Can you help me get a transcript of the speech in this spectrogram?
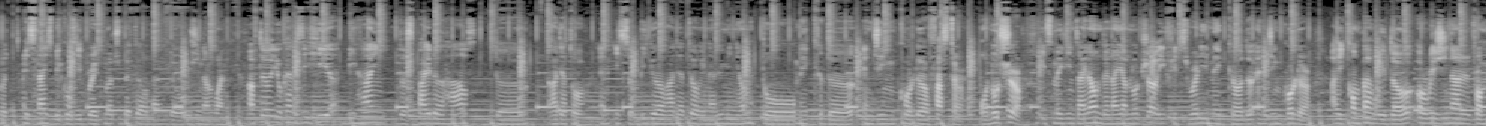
but it's nice because it brakes much better than the original one. After you can see here behind the spider house the radiator. And it's a bigger radiator in aluminium to make the engine colder faster. Or not sure. It's made in Thailand and I am not sure if it's really make uh, the engine colder. I compare with the original from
